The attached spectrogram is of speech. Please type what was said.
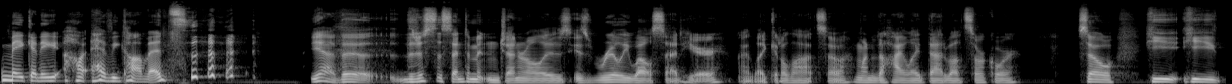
make any heavy comments. Yeah, the, the just the sentiment in general is is really well said here. I like it a lot, so I wanted to highlight that about Sorkor. So he he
